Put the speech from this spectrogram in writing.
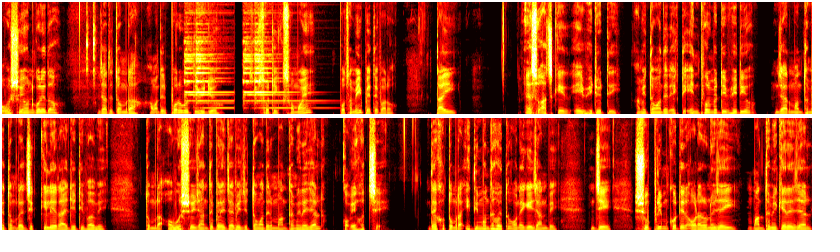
অবশ্যই অন করে দাও, যাতে তোমরা আমাদের পরবর্তী ভিডিও সঠিক সময়ে প্রথমেই পেতে পারো। তাই এসো আজকের এই ভিডিওটি আমি তোমাদের একটি ইনফরমেটিভ ভিডিও যার মাধ্যমে তোমরা যে ক্লিয়ার আইডিয়াটি পাবে, তোমরা অবশ্যই জানতে পেরে যাবে যে তোমাদের মাধ্যমিক রেজাল্ট কবে হচ্ছে। দেখো, তোমরা ইতিমধ্যে হয়তো অনেকেই জানবে যে সুপ্রিম কোর্টের অর্ডার অনুযায়ী মাধ্যমিকের রেজাল্ট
